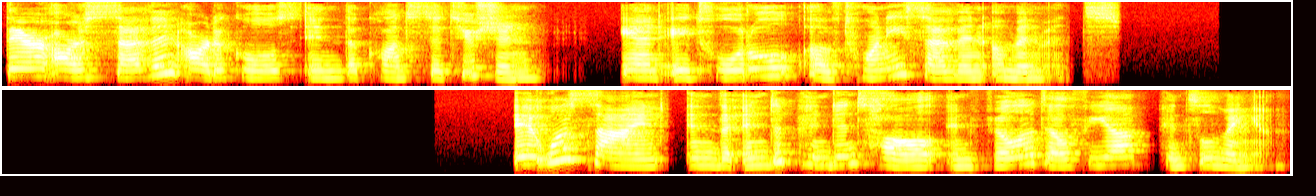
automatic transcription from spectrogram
There are seven articles in the Constitution and a total of 27 amendments. It was signed in the Independence Hall in Philadelphia, Pennsylvania.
